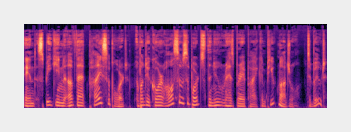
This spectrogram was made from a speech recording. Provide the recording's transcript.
And speaking of that Pi support, Ubuntu Core also supports the new Raspberry Pi compute module to boot.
